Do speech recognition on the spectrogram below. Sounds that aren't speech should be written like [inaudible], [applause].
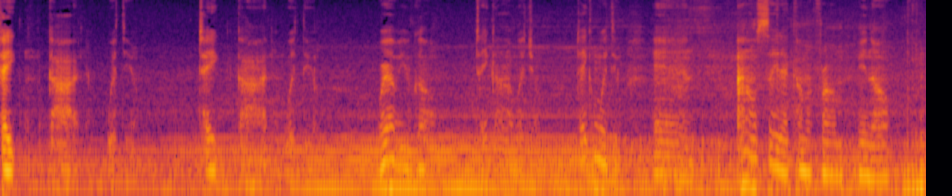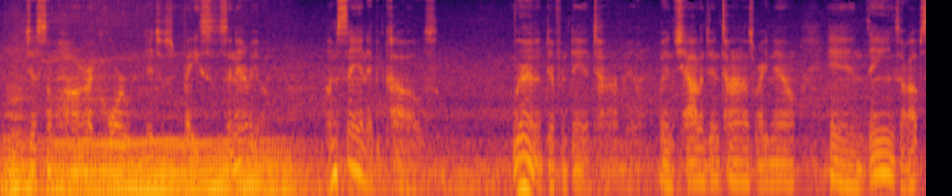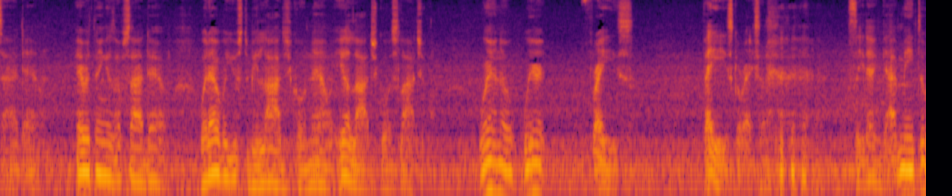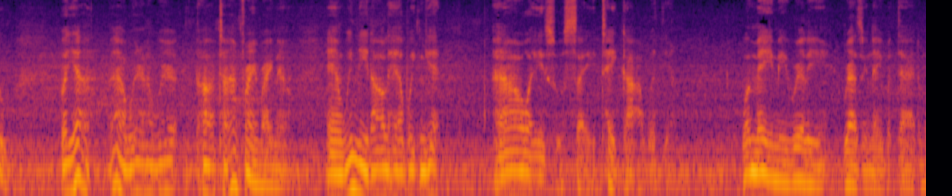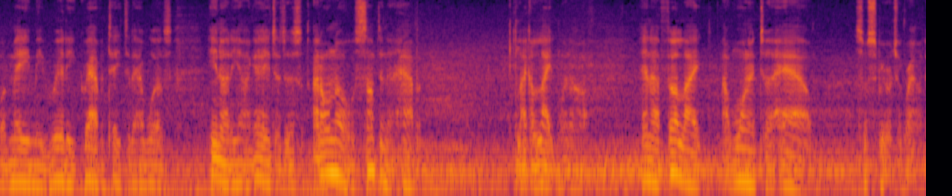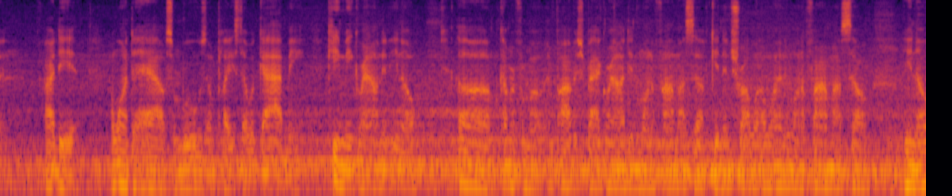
Take God with you. Take God with you. Wherever you go, take God with you. Take Him with you. And I don't say that coming from, you know, just some hardcore religious based scenario. I'm saying that because we're in a different day and time now. We're in challenging times right now, and things are upside down. Everything is upside down. Whatever used to be logical now illogical is logical. We're in a weird phrase, phase correction. [laughs] See, that got me too. But yeah, yeah, we're in a weird uh, time frame right now, and we need all the help we can get. I always will say, take God with you. What made me really resonate with that, and what made me really gravitate to that was, you know, at a young age, I just, I don't know, something that happened. Like a light went off. And I felt like I wanted to have some spiritual grounding. I did. I wanted to have some rules in place that would guide me, keep me grounded, you know. Uh, coming from an impoverished background, I didn't want to find myself getting in trouble. I didn't want to find myself, you know,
